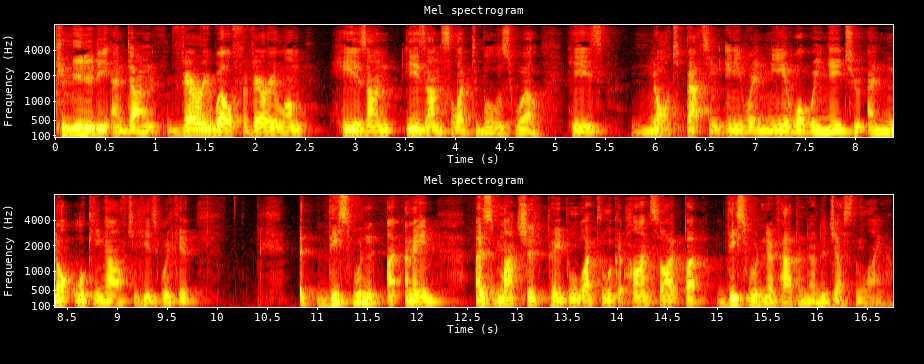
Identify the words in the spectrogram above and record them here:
community and done very well for very long. He is un, he is unselectable as well. He is not batting anywhere near what we need to and not looking after his wicket. This wouldn't, I mean, as much as people like to look at hindsight, but this wouldn't have happened under Justin Langer.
